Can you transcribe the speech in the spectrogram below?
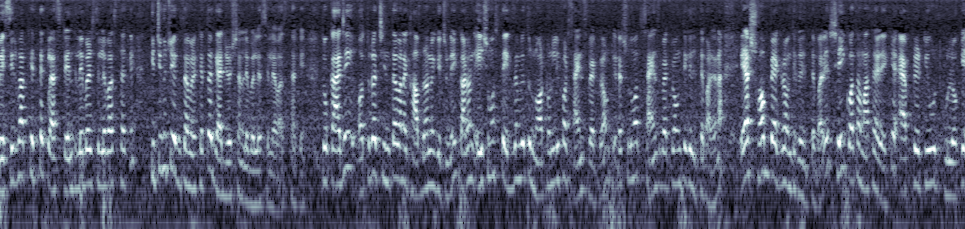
বেশিরভাগ ক্ষেত্রে ক্লাস টেন্থ লেভেল সিলেবাস থাকে, কিছু কিছু এক্সামের ক্ষেত্রে গ্র্যাজুয়েশন লেভেলের সিলেবাস থাকে। তো কাজেই অতটা চিন্তা মানে ঘাবড়ানোর কিছু নেই, কারণ এই সমস্ত এক্সাম যেহেতু not only for science background এটা শুধুমাত্র সায়েন্স ব্যাকগ্রাউন্ড থেকে দিতে পারে না, এরা সব ব্যাকগ্রাউন্ড থেকে দিতে পারে। সেই কথা মাথায় রেখে অ্যাপটিটিউডগুলোকে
